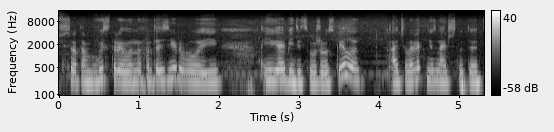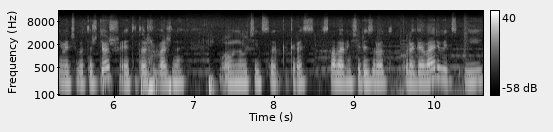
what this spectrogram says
все там выстроила, нафантазировала и, и обидеться уже успела, а человек не знает, что ты от него чего-то ждешь, и это тоже важно научиться как раз словами через рот проговаривать и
